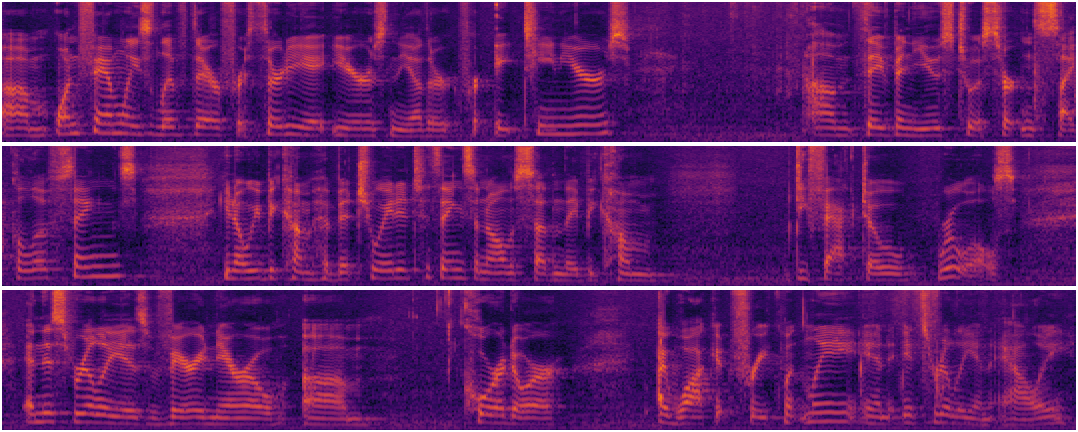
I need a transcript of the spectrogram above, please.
Um, One family's lived there for 38 years, and the other for 18 years. Um, They've been used to a certain cycle of things. You know, we become habituated to things, and all of a sudden, they become de facto rules. And this really is a very narrow um, corridor. I walk it frequently, and it's really an alley.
